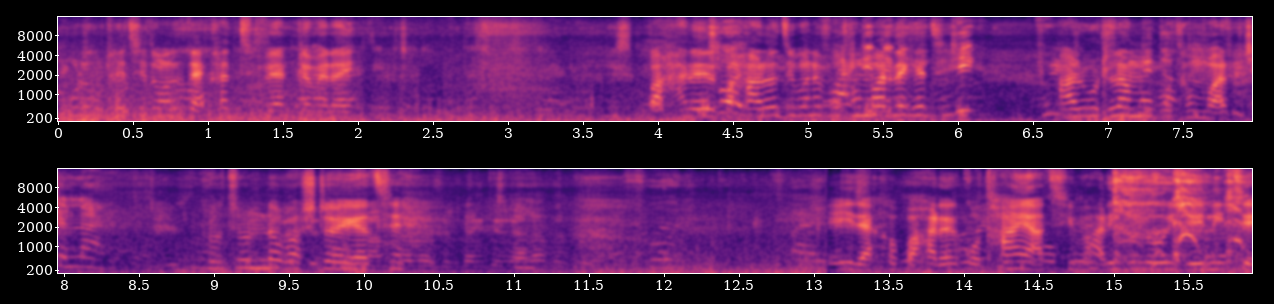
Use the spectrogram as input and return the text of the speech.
উপরে উঠেছি তোমাদের দেখাচ্ছি ব্যাক ক্যামেরায়। পাহাড়ের পাহাড়ও জীবনে প্রথমবার দেখেছি আর উঠলামও প্রথমবার। প্রচণ্ড কষ্ট হয়ে গেছে। এই দেখো পাহাড়ের কোথায় আছি বাড়িগুলো ওই যে নিচে।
